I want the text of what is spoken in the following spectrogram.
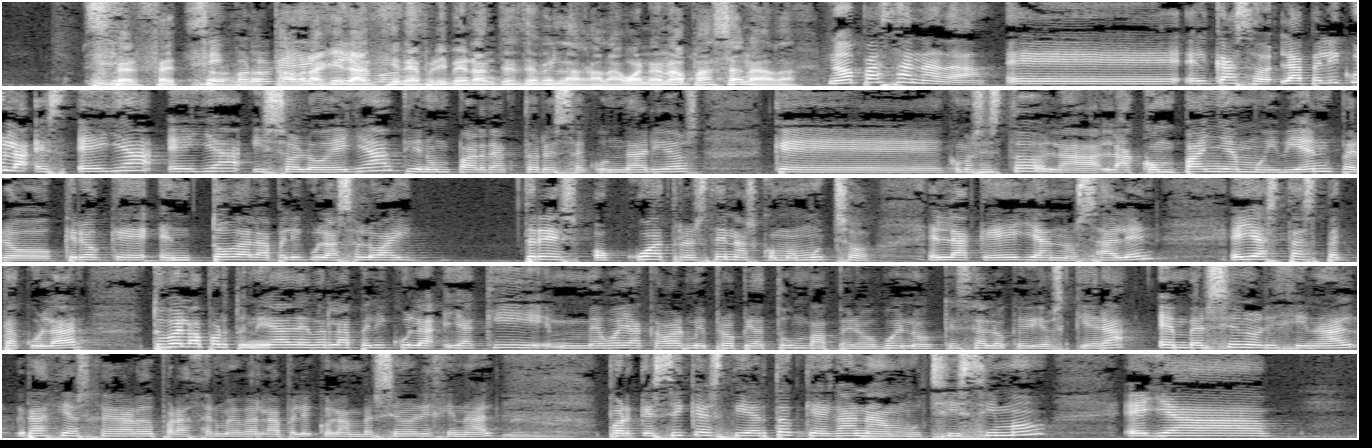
Perfecto. sí, por lo que Habrá que ir al cine primero antes de ver la gala. Bueno, no pasa nada. No pasa nada. Eh, el caso, la película es ella, ella y solo ella. Tiene un par de actores secundarios que, ¿cómo es esto? La, la acompañan muy bien, pero creo que en toda la película solo hay tres o cuatro escenas como mucho en la que ella no salen. Ella está espectacular. Tuve la oportunidad de ver la película y aquí me voy a acabar mi propia tumba, pero bueno, que sea lo que Dios quiera. En versión original, gracias Gerardo por hacerme ver la película en versión original, porque sí que es cierto que gana muchísimo. Ella,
